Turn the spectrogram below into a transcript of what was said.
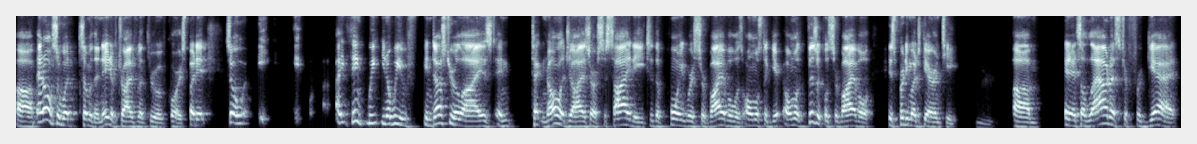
um, and also what some of the native tribes went through, of course. But it so it, it, I think we you know we've industrialized and technologized our society to the point where survival is almost a almost physical survival is pretty much guaranteed, mm. um, and it's allowed us to forget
